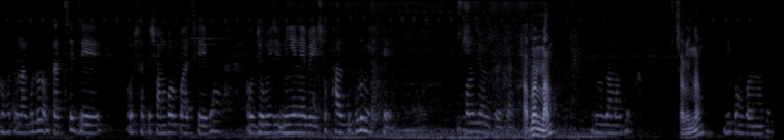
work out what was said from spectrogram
ঘটনাগুলো রটাচ্ছে যে ওর সাথে সম্পর্ক আছে বা ও জমি নিয়ে নেবে এইসব ফালতু পুরো মিথ্যে। ষড়যন্ত্র এটা। আপনার নাম? দুর্গা মদক। স্বামীর নাম? দীপঙ্কর মদক।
